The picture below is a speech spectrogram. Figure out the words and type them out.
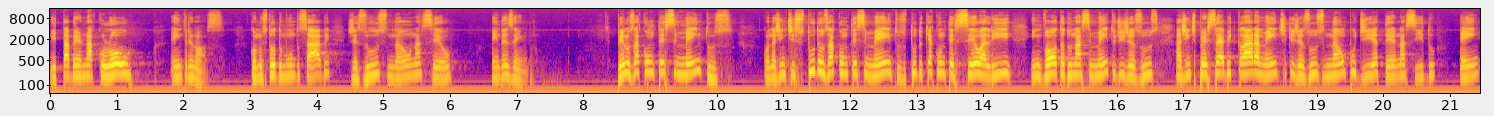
e tabernaculou entre nós. Como todo mundo sabe, Jesus não nasceu em dezembro. Pelos acontecimentos quando a gente estuda os acontecimentos, tudo o que aconteceu ali em volta do nascimento de Jesus, a gente percebe claramente que Jesus não podia ter nascido em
